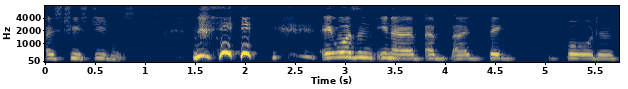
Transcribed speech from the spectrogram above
as two students. it wasn't, you know, a, a, a big board of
